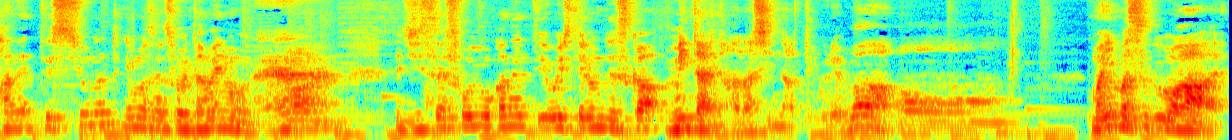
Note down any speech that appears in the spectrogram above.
金って必要になってきますね。そういうためにもね。はで実際そういうお金って用意してるんですか？みたいな話になってくれば、まあ今すぐは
